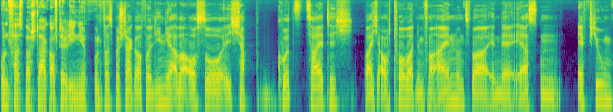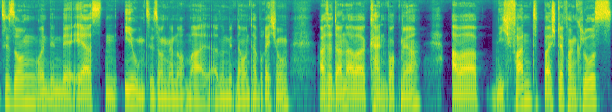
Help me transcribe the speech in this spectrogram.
Unfassbar stark auf der Linie. unfassbar stark auf der Linie, aber auch so, ich habe kurzzeitig, war ich auch Torwart im Verein und zwar in der ersten F-Jugendsaison und in der ersten E-Jugendsaison dann nochmal, also mit einer Unterbrechung. Hatte dann aber keinen Bock mehr. Aber ich fand bei Stefan Klos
